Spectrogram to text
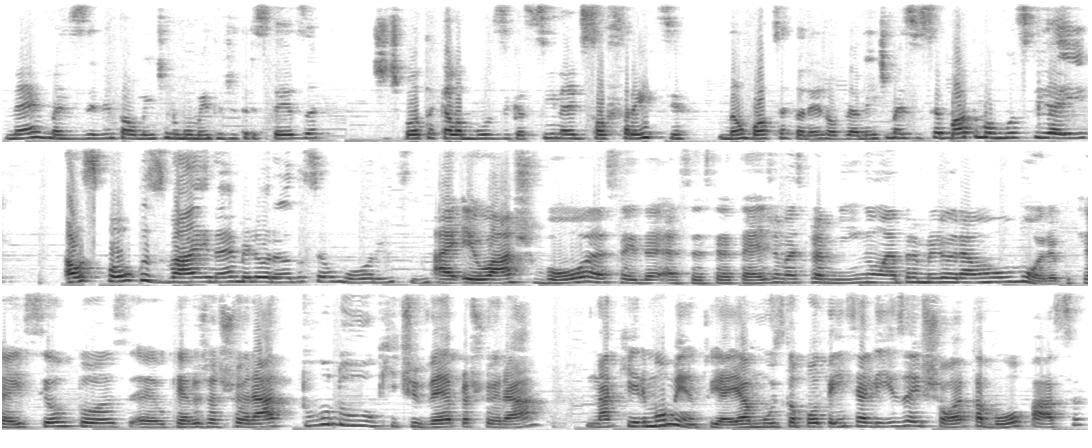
né? Mas eventualmente no momento de tristeza, a gente bota aquela música assim, né, de sofrência. Não bota sertanejo, obviamente, mas você bota uma música e aí aos poucos vai, né, melhorando o seu humor, enfim. Ah, eu acho boa essa ideia, essa estratégia, mas para mim não é para melhorar o humor, é porque aí se eu tô, é, eu quero já chorar tudo o que tiver para chorar naquele momento. E aí a música potencializa e chora, acabou, passa,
